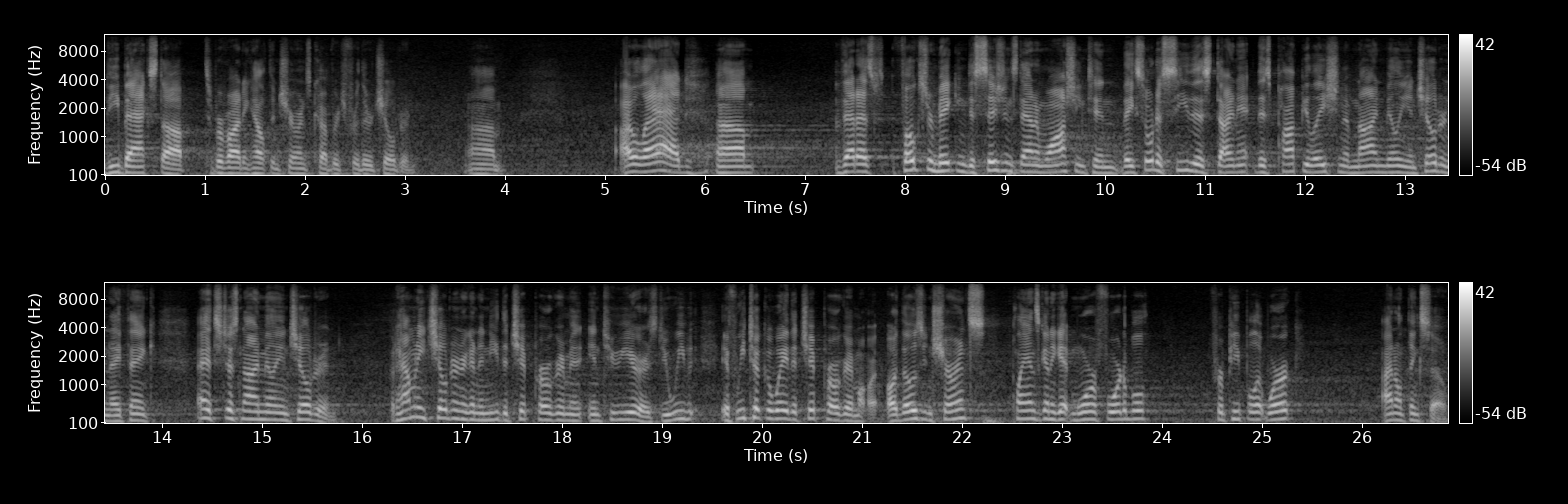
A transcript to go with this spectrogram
the backstop to providing health insurance coverage for their children. Um, I will add um, that as folks are making decisions down in Washington, they sort of see this, this population of 9 million children and they think, hey, it's just 9 million children. But how many children are going to need the CHIP program in, in, two years? Do we, if we took away the CHIP program, are, are those insurance plans going to get more affordable for people at work? I don't think so.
